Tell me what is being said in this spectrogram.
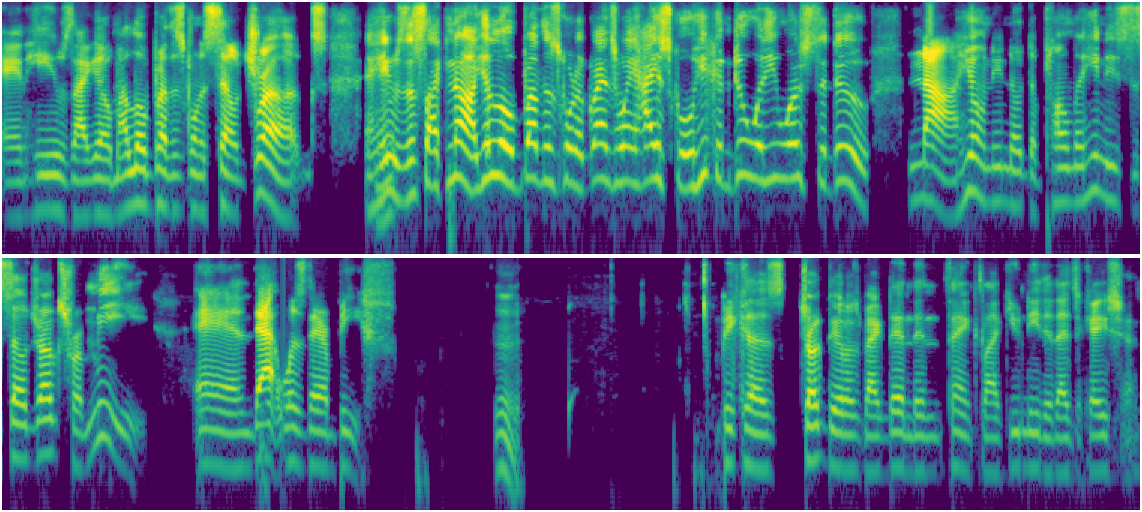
and he was like yo my little brother's going to sell drugs. And he Mhm. was just like nah your little brother's going to graduate high school. He can do what he wants to do. Nah he don't need no diploma. He needs to sell drugs for me. And that was their beef. Mm. because drug dealers back then didn't think like you needed education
